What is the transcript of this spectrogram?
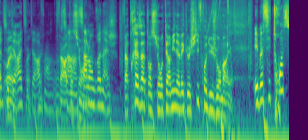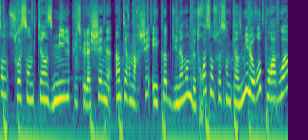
etc Ouais, etc ouais, Enfin, Faire c'est un attention, sale hein. engrenage Faire très attention. On termine avec le chiffre du jour, Marion. et ben c'est 375 000 puisque la chaîne Intermarché écope d'une amende de 375 000 euros pour avoir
